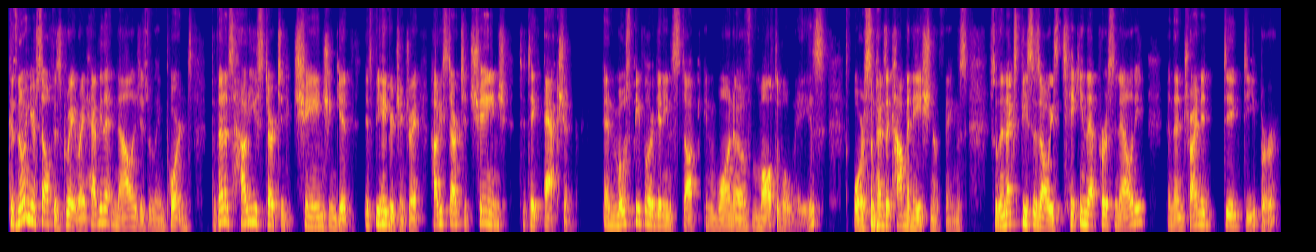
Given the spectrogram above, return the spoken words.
because knowing yourself is great right having that knowledge is really important but then it's how do you start to change and get it's behavior change right how do you start to change to take action and most people are getting stuck in one of multiple ways, or sometimes a combination of things. So the next piece is always taking that personality and then trying to dig deeper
